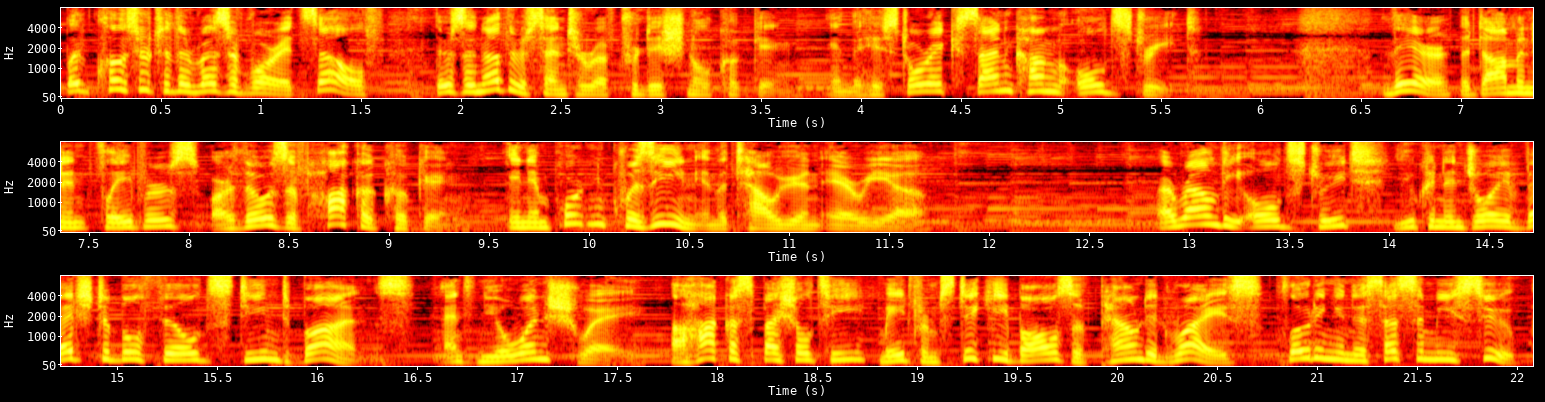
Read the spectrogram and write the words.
But closer to the reservoir itself, there's another center of traditional cooking in the historic Sankeng Old Street. There, the dominant flavors are those of Hakka cooking, an important cuisine in the Taoyuan area. Around the Old Street, you can enjoy vegetable filled steamed buns and Nyowen Shui, a Hakka specialty made from sticky balls of pounded rice floating in a sesame soup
